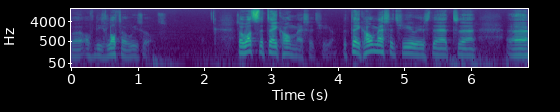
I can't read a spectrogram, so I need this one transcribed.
of these lotto results. So what's the take-home message here? The take-home message here is that uh, uh,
